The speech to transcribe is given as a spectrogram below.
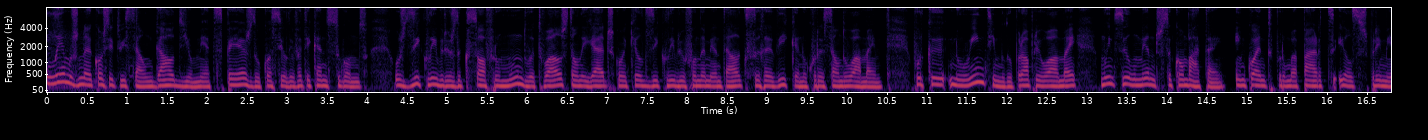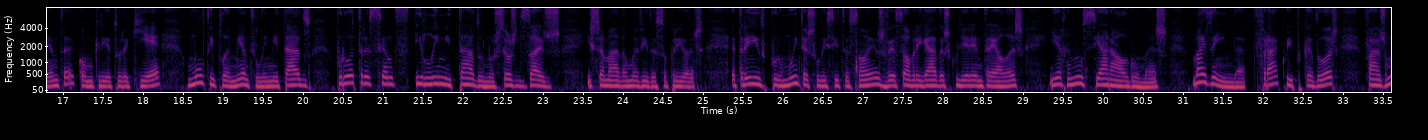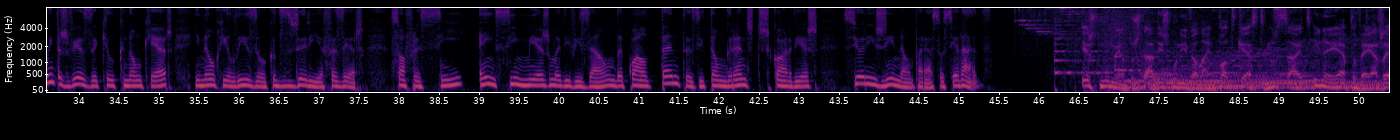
Lemos na Constituição Gaudium et Spes do Concílio Vaticano II. Os desequilíbrios de que sofre o mundo atual estão ligados com aquele desequilíbrio fundamental que se radica no coração do homem. Porque no íntimo do próprio homem, muitos elementos se combatem. Enquanto, por uma parte, ele se experimenta, como criatura que é, multiplamente limitado, por outra, sente-se ilimitado nos seus desejos e chamado a uma vida superior. Atraído por muitas solicitações, vê-se obrigado a escolher entre elas e a renunciar renunciar a algumas. Mais ainda, fraco e pecador, faz muitas vezes aquilo que não quer e não realiza o que desejaria fazer. Sofre assim, em si mesmo, a divisão da qual tantas e tão grandes discórdias se originam para a sociedade. Este momento está disponível em podcast no site e na app da RGF.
